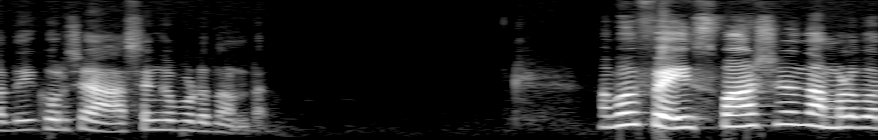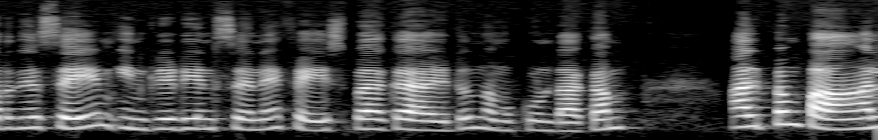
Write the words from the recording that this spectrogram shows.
അതേക്കുറിച്ച് ആശങ്കപ്പെടുന്നുണ്ട്. അപ്പോൾ ഫേസ് വാഷിന് നമ്മൾ പറഞ്ഞ സെയിം ഇൻഗ്രീഡിയൻസ് തന്നെ ഫേസ് പാക്ക് ആയിട്ടും നമുക്ക് ഉണ്ടാക്കാം. അല്പം പാൽ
